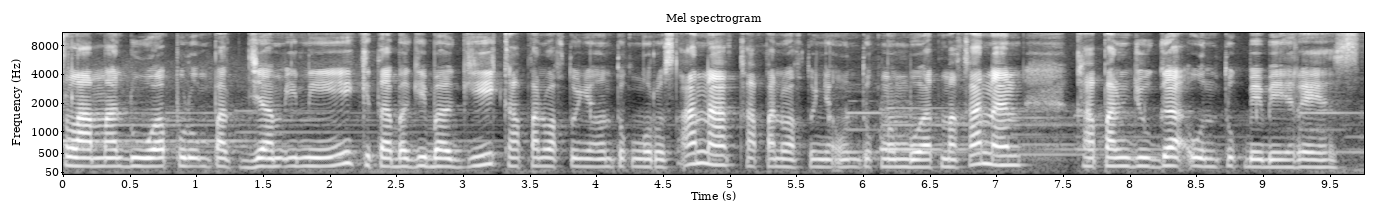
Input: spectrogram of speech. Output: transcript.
selama 24 jam ini kita bagi-bagi kapan waktunya untuk ngurus anak, kapan waktunya untuk membuat makanan, kapan juga untuk beberes.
